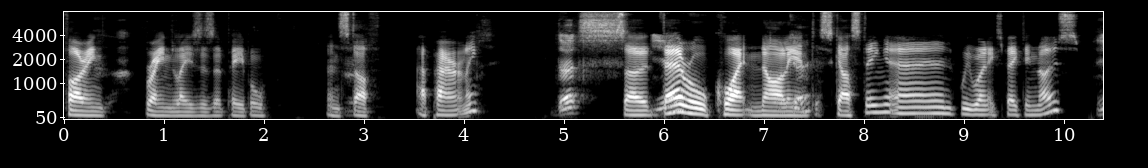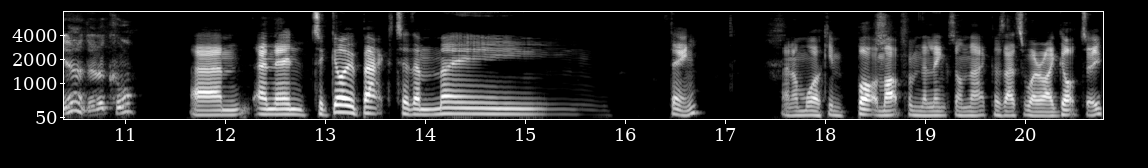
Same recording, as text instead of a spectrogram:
firing brain lasers at people and stuff. Apparently, That's so yeah, they're all quite gnarly and disgusting, and we weren't expecting those. yeah, they look cool. Um, and then to go back to the main thing, and I'm working bottom up from the links on that because that's where I got to,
